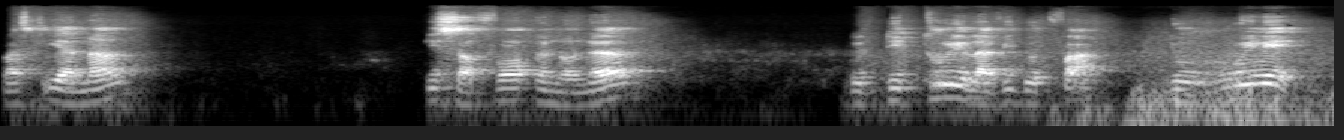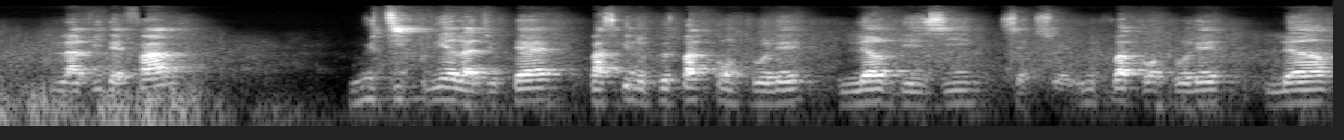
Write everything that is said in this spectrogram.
Parce qu'il y en a qui s'en font un honneur de détruire la vie d'autres femmes, de ruiner la vie des femmes, multipliant l'adultère parce qu'ils ne peuvent pas contrôler leur désir sexuel. Ils ne peuvent pas contrôler leur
